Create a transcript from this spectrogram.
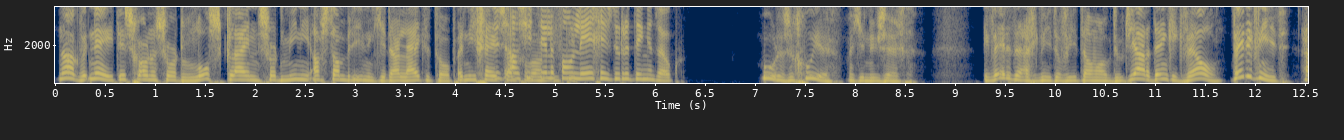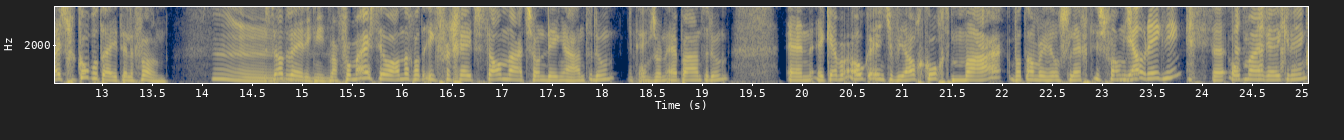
Nou, ik weet, nee, het is gewoon een soort los klein, soort mini afstandsbedieningje. Daar lijkt het op. En die geeft Dus als je telefoon leeg is, doet het ding het ook. Oeh, dat is een goeie wat je nu zegt. Ik weet het eigenlijk niet of hij het dan ook doet. Ja, dat denk ik wel. Weet ik niet. Hij is gekoppeld aan je telefoon. Hmm. Dus dat weet ik niet. Maar voor mij is het heel handig, want ik vergeet standaard zo'n ding aan te doen. Om zo'n app aan te doen. En ik heb er ook eentje voor jou gekocht. Maar, wat dan weer heel slecht is van Op ze. jouw rekening? eh, op mijn rekening.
